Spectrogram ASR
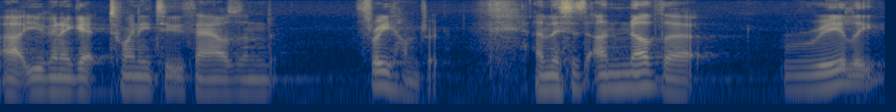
uh, you're going to get 22,300. And this is another really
